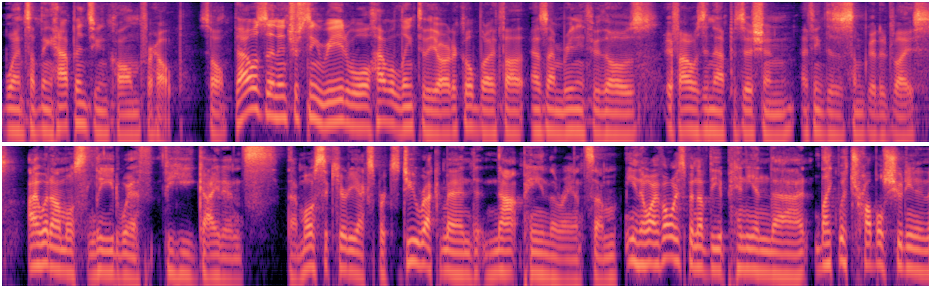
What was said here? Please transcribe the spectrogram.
when something happens, you can call them for help. So that was an interesting read. We'll have a link to the article, but I thought as I'm reading through those, if I was in that position, I think this is some good advice. I would almost lead with the guidance that most security experts do recommend not paying the ransom. You know, I've always been of the opinion that, like with troubleshooting an,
